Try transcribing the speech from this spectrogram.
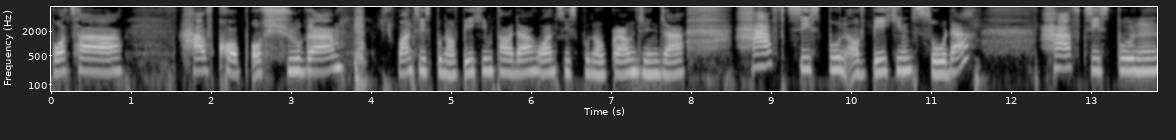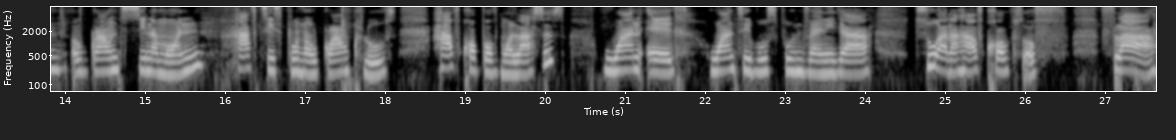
butter, half cup of sugar, one teaspoon of baking powder, one teaspoon of ground ginger, half teaspoon of baking soda, half teaspoon of ground cinnamon, half teaspoon of ground cloves, half cup of molasses, one egg, one tablespoon vinegar, two and a half cups of flour.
